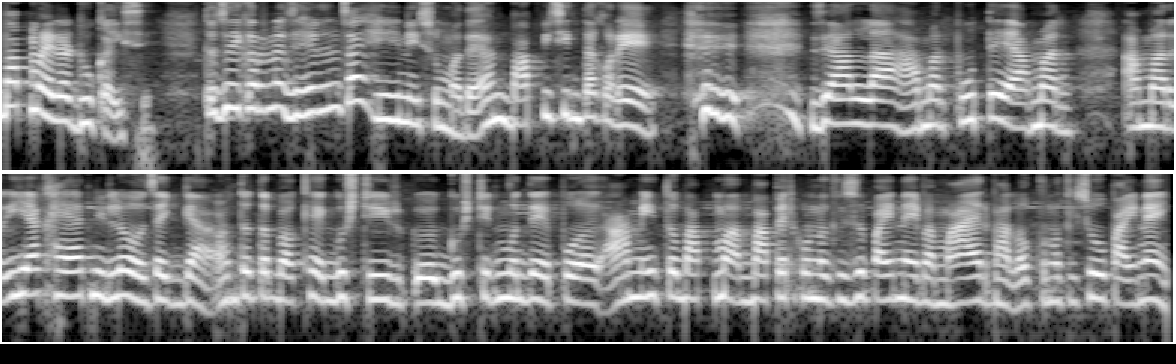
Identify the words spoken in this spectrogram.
বাপ মা এরা ঢুকাইছে। তো যেই কারণে যেহেন চায় হেহেনেই সুম্মা দেয় এখন বাপি চিন্তা করে, যে আল্লাহ, আমার পুতে আমার আমার ইয়া খায়া নিল জায়গা। অন্তত পক্ষে গোষ্ঠীর গোষ্ঠীর মধ্যে আমি তো বাপ মা, বাপের কোনো কিছু পাই নাই বা মায়ের ভালো কোনো কিছু পাই নাই।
